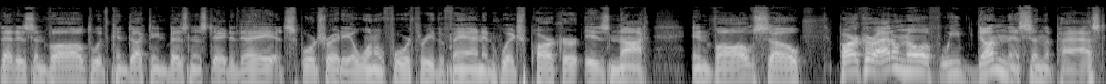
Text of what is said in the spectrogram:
that is involved with conducting business day to day at Sports Radio 1043 The Fan, in which Parker is not involved. So, Parker, I don't know if we've done this in the past,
